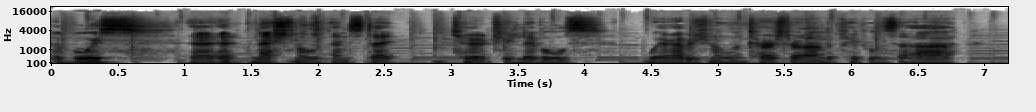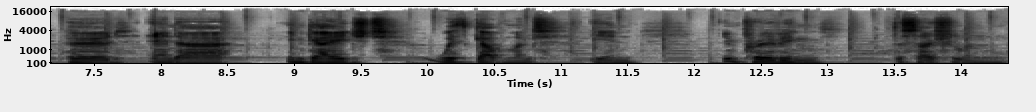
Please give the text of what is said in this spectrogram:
a voice uh, at national and state and territory levels where Aboriginal and Torres Strait Islander peoples are heard and are engaged with government in improving the social and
